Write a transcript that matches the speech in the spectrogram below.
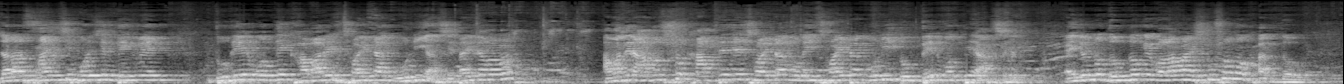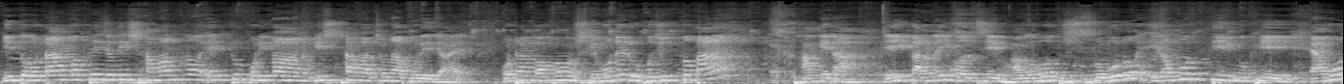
যারা সায়েন্সে পড়েছেন দেখবেন, দুধের মধ্যে খাবারের ছয়টা গুণই আছে, তাই না বাবা? আমাদের আদর্শ খাদ্যে যে ছয়টা গুণ, এই ছয়টা গুণই দুগ্ধের মধ্যে আছে। এই জন্য দুগ্ধকে বলা হয় সুষম খাদ্য। কিন্তু ওটার মধ্যে যদি সামান্য একটু পরিমাণ বিষ্ঠা বা চোনা পড়ে যায়, ওটা কখনো সেবনের উপযুক্ততা থাকে না। এই কারণেই বলছে, ভাগবত শ্রবণ এরমক্তির মুখে এমন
